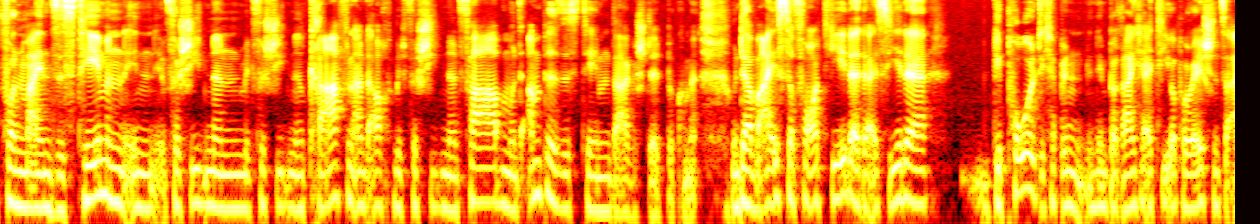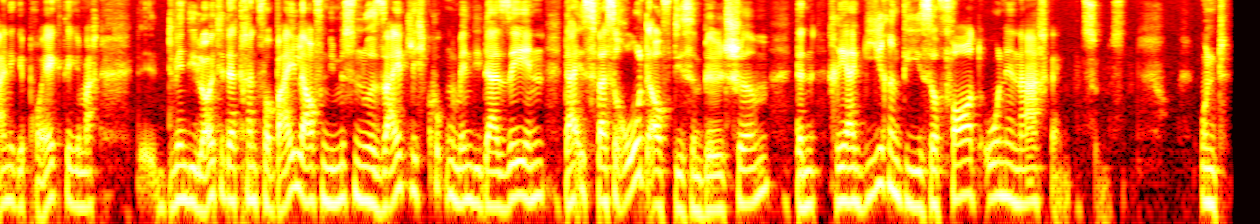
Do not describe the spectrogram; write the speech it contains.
von meinen Systemen in verschiedenen, mit verschiedenen Graphen und auch mit verschiedenen Farben und Ampelsystemen dargestellt bekomme. Und da weiß sofort jeder, da ist jeder gepolt. Ich habe in, in dem Bereich IT Operations einige Projekte gemacht. Wenn die Leute da dran vorbeilaufen, die müssen nur seitlich gucken, wenn die da sehen, da ist was rot auf diesem Bildschirm, dann reagieren die sofort, ohne nachdenken zu müssen. Und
